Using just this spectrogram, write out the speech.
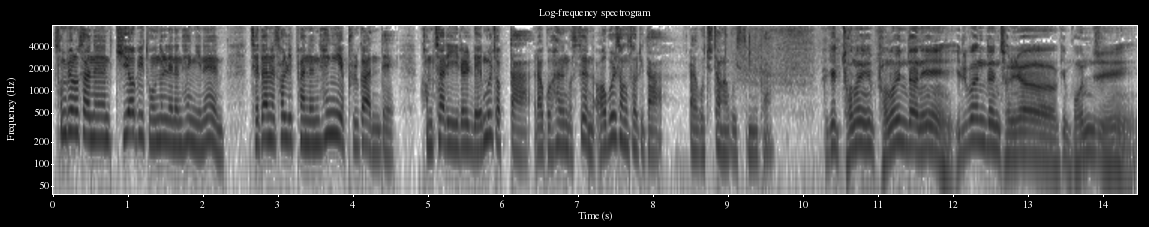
손 변호사는 기업이 돈을 내는 행위는 재단을 설립하는 행위에 불과한데 검찰이 이를 뇌물줬다라고 하는 것은 어불성설이다. 있다라고 주장하고 있습니다. 그게 저는 이 변호인단이 일관된 전략이 뭔지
